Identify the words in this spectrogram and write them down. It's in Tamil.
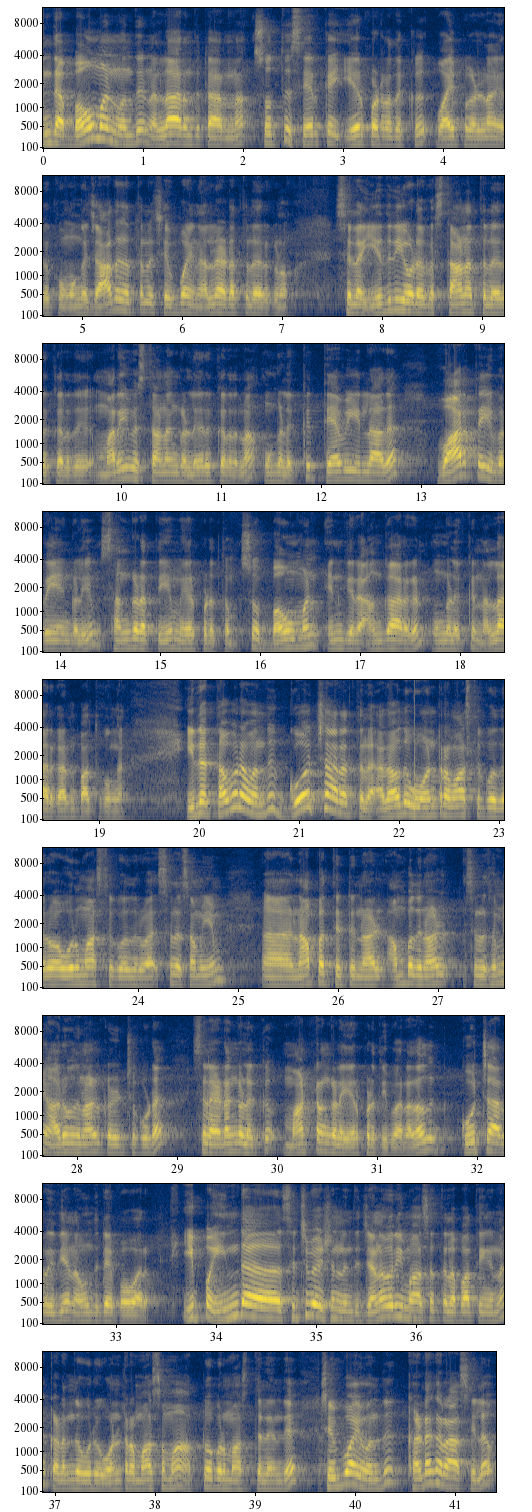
இந்த பௌமன் வந்து நல்லா இருந்துட்டாருன்னா சொத்து சேர்க்கை ஏற்படுறதுக்கு வாய்ப்புகள்லாம் இருக்கும். உங்கள் ஜாதகத்தில் செவ்வாய் நல்ல இடத்துல இருக்கணும். சில எதிரியோட ஸ்தானத்தில் இருக்கிறது மறைவு ஸ்தானங்கள் இருக்கிறதுலாம் உங்களுக்கு தேவையில்லாத வார்த்தை விரயங்களையும் சங்கடத்தையும் ஏற்படுத்தும். ஸோ பௌமன் என்கிற அங்காரகன் உங்களுக்கு நல்லா இருக்கான்னு பார்த்துக்கோங்க. இதை தவிர வந்து கோச்சாரத்தில் அதாவது ஒன்றரை மாதத்துக்கு ஒரு தடவை ஒரு மாதத்துக்கு ஒரு தடவை சில சமயம் நாற்பத்தெட்டு நாள் ஐம்பது நாள் சில சமயம் அறுபது நாள் கழித்து கூட சில இடங்களுக்கு மாற்றங்களை ஏற்படுத்திப்பார். அதாவது கோச்சார் ரீதியாக நவுந்துட்டே போவார். இப்போ இந்த சுச்சுவேஷனில் இந்த ஜனவரி மாதத்தில் பார்த்தீங்கன்னா கடந்த ஒரு ஒன்றரை மாதமாக அக்டோபர் மாதத்துலேருந்தே செவ்வாய் வந்து கடக ராசியில்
